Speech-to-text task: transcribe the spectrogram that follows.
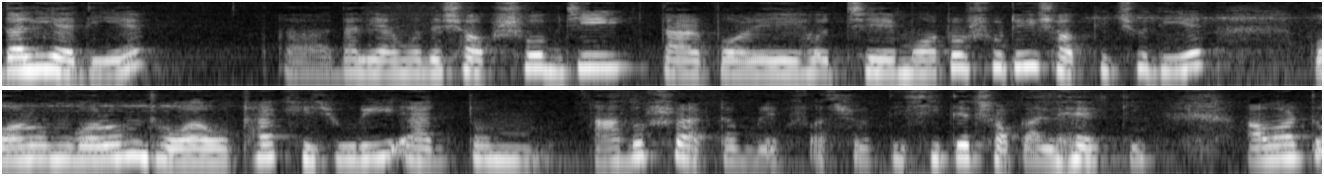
ডালিয়া দিয়ে। আহ, ডালিয়ার মধ্যে সব সবজি তারপরে হচ্ছে মটরশুঁটি সব কিছু দিয়ে গরম গরম ধোয়া ওঠা খিচুড়ি একদম আদর্শ একটা ব্রেকফাস্ট সত্যি শীতের সকালে আর কি। আমার তো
